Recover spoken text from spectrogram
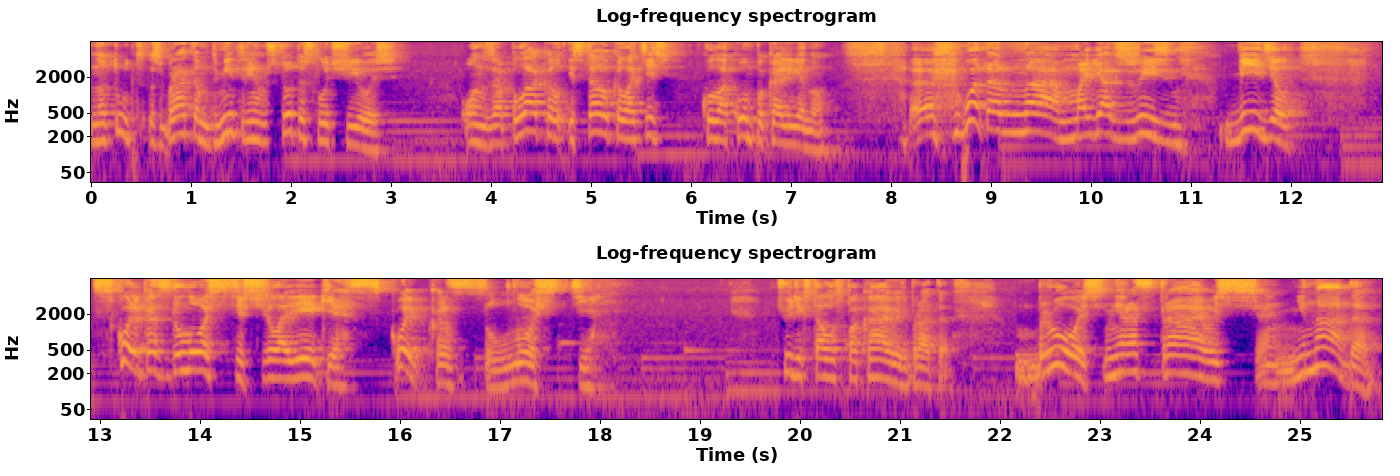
но тут с братом Дмитрием что-то случилось. Он заплакал и стал колотить кулаком по колену. Эх, вот она, моя жизнь. Видел, сколько злости в человеке, сколько злости. Чудик стал успокаивать брата. «Брось, не расстраивайся, не надо.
